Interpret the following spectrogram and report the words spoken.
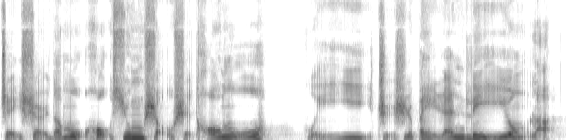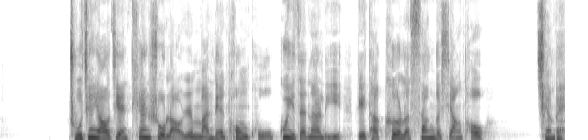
这事儿的幕后凶手是童武，鬼医只是被人利用了。楚清瑶见天树老人满脸痛苦，跪在那里，给他磕了三个响头。前辈，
